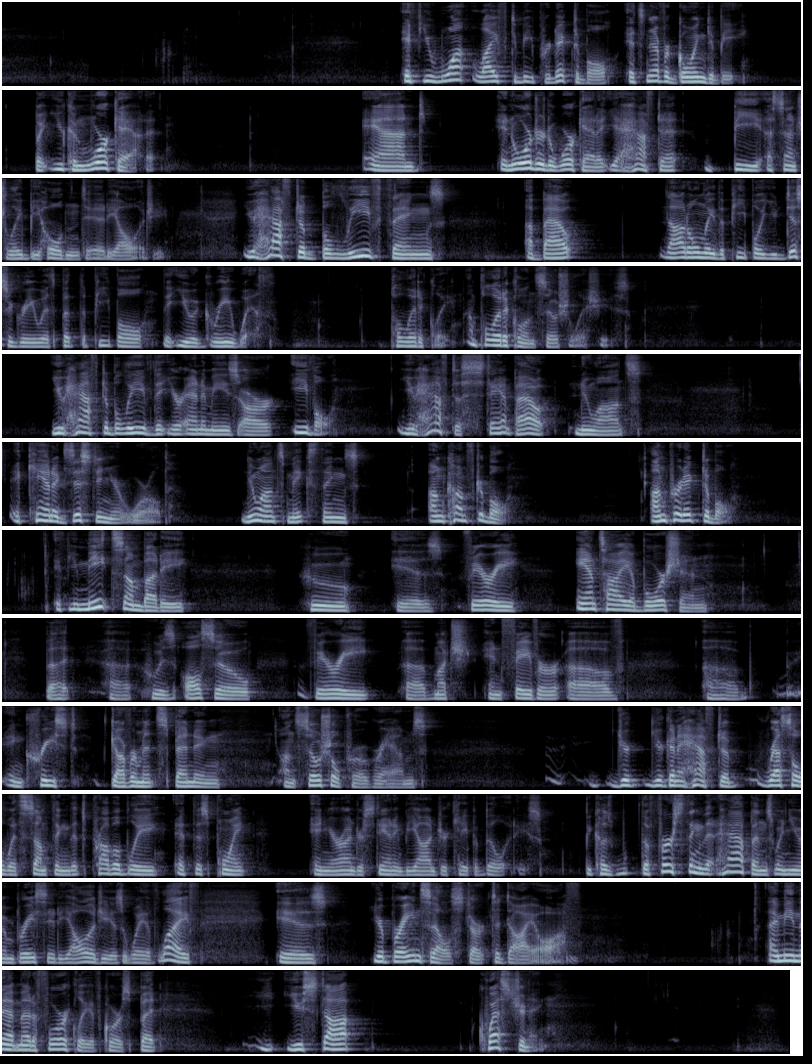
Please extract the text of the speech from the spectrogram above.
if you want life to be predictable, it's never going to be, but you can work at it. And in order to work at it, you have to be essentially beholden to ideology. You have to believe things about not only the people you disagree with, but the people that you agree with politically on political and social issues you have to believe that your enemies are evil. You have to stamp out nuance. It can't exist in your world. Nuance makes things uncomfortable, unpredictable. If you meet somebody who is very anti abortion, but uh, who is also very uh, much in favor of uh, increased government spending on social programs, you're you're going to have to wrestle with something that's probably at this point in your understanding beyond your capabilities. Because the first thing that happens when you embrace ideology as a way of life is your brain cells start to die off. I mean that metaphorically, of course, but you stop questioning.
